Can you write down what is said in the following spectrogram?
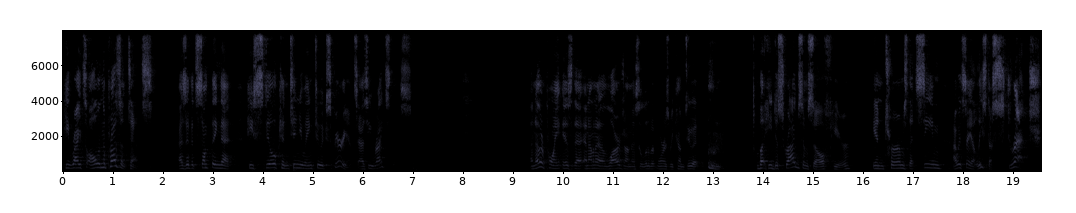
He writes all in the present tense, as if it's something that he's still continuing to experience as he writes this. Another point is that, and I'm going to enlarge on this a little bit more as we come to it, but he describes himself here in terms that seem, I would say, at least a stretch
